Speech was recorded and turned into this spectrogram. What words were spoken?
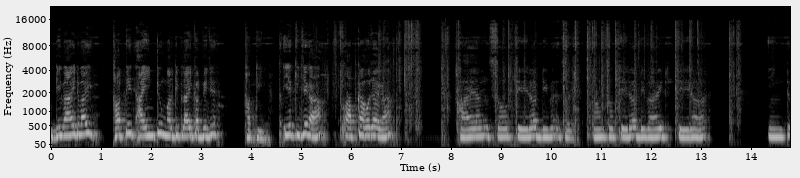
divide by thirteen I into multiply कर दीजिए थर्टीन तो ये कीजिएगा तो आपका हो जाएगा पाँच सौ तेरह डिवाइड सॉरी पाँच सौ तेरह डिवाइड तेरह इंटू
